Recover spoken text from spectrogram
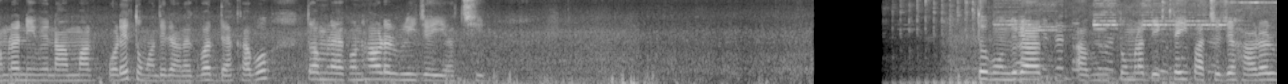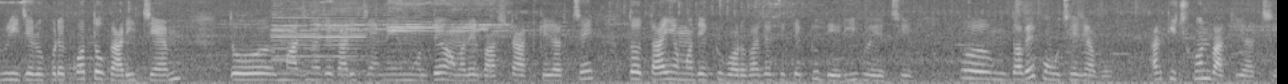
আমরা নেমে নামার পরে তোমাদের আরেকবার দেখাবো। তো আমরা এখন হাওড়ার ব্রিজেই আছি। তো বন্ধুরা তোমরা দেখতেই পাচ্ছ যে হাওড়ার ব্রিজের ওপরে কত গাড়ির জ্যাম। তো মাঝে মাঝে গাড়ি জ্যামের মধ্যে আমাদের বাসটা আটকে যাচ্ছে। তো তাই আমাদের একটু বড় বাজার যেতে একটু দেরি হয়েছে। তবে পৌঁছে যাব। আর কিছুক্ষণ বাকি আছে।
